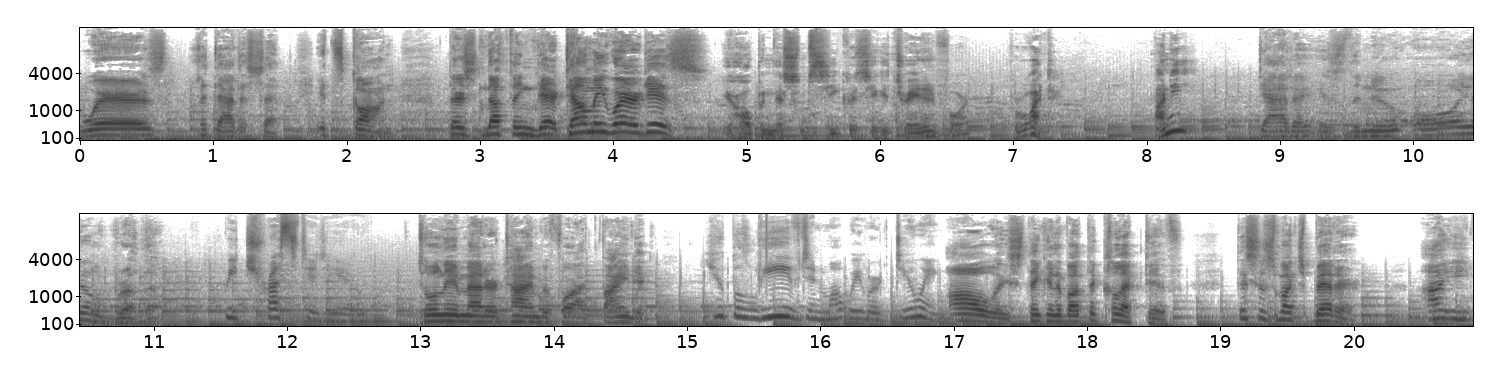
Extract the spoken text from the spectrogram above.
Where's the data set? It's gone. There's nothing there. Tell me where it is. You're hoping there's some secrets you could trade in for? For what? Money? Data is the new oil, brother. We trusted you. It's only a matter of time before I find it. You believed in what we were doing. Always thinking about the collective. This is much better. I eat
